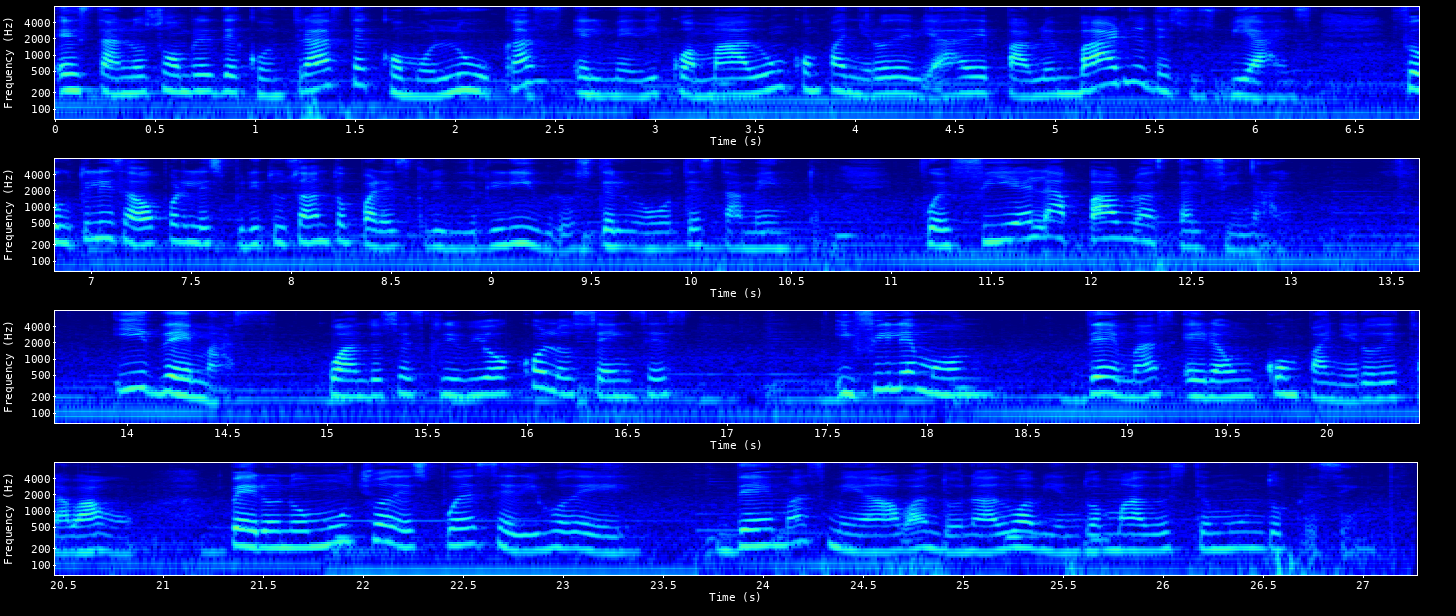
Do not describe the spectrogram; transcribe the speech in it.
Están los hombres de contraste como Lucas, el médico amado, un compañero de viaje de Pablo en varios de sus viajes. Fue utilizado por el Espíritu Santo para escribir libros del Nuevo Testamento. Fue fiel a Pablo hasta el final. Y Demas, cuando se escribió Colosenses y Filemón, Demas era un compañero de trabajo, pero no mucho después se dijo de él, Demas me ha abandonado habiendo amado este mundo presente.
